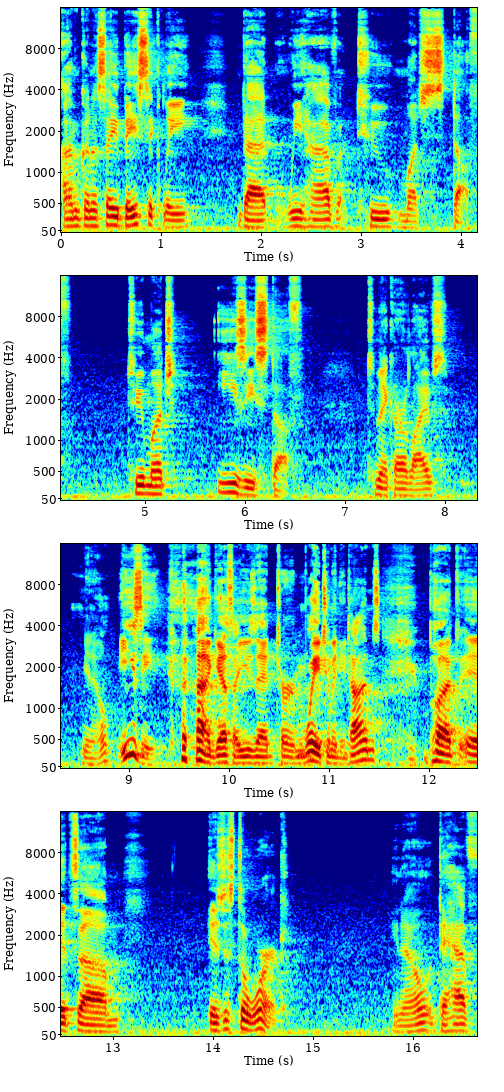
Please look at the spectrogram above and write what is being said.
I'm going to say basically that we have too much stuff, too much easy stuff to make our lives, you know, easy. I guess I use that term way too many times, but it's um, it's just the work, you know, to have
